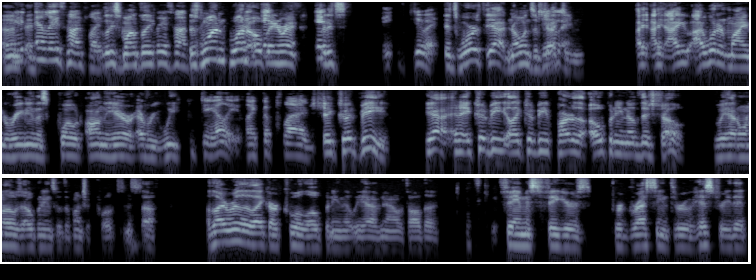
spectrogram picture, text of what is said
At least monthly. At least monthly. At least monthly. There's one one opening rant, but it's do it. It's worth yeah. No one's objecting. I, I I wouldn't mind reading this quote on the air every week. Daily, like the pledge. It could be, yeah, and it could be like could be part of the opening of this show. We had one of those openings with a bunch of quotes and stuff. Although I really like our cool opening that we have now with all the famous figures progressing through history that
